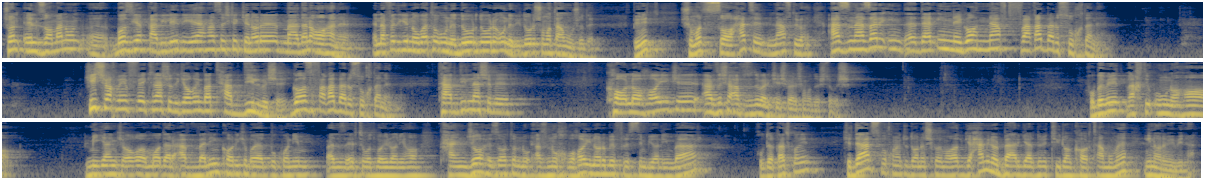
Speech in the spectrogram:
چون الزامن اون باز یه قبیله دیگه هم هستش که کنار معدن آهنه. این نفع دیگه نوبت اونه دور دور اونه دیگه دور شما تموم شده. ببینید شما ساحت نفت از نظر این در این نگاه نفت فقط برای سوختنه. هیچ وقت به این فکر نشده که آقا این باید تبدیل بشه. گاز فقط برای سوختنه. تبدیل نشه به کالاهایی که ارزش افزوده برای کشور شما داشته باشه. خب ببینید وقتی اونها میگن که آقا ما در اولین کاری که باید بکنیم بعد از ارتباط با ایرانی ها پنجاه هزار تا از نخبه ها اینا رو بفرستیم بیان اینور خوب دقت کنید که درس بخونن تو دانشگاه ما که همینا رو برگردونید تو کار تمومه اینا رو می‌بینن.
